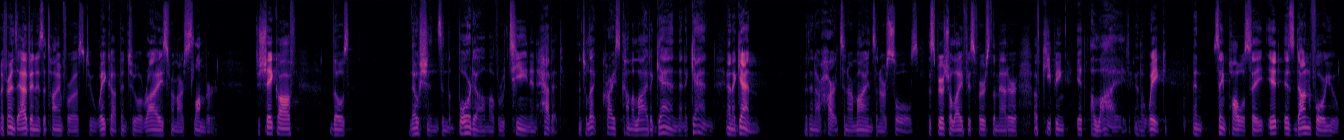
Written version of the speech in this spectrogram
My friends, Advent is the time for us to wake up and to arise from our slumber, to shake off those notions and the boredom of routine and habit, and to let Christ come alive again and again and again within our hearts and our minds and our souls. The spiritual life is first the matter of keeping it alive and awake. And St. Paul will say, It is done for you.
